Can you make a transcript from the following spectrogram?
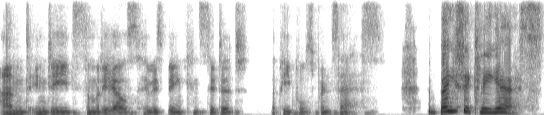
and indeed somebody else who is being considered the People's Princess. Basically, yes.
